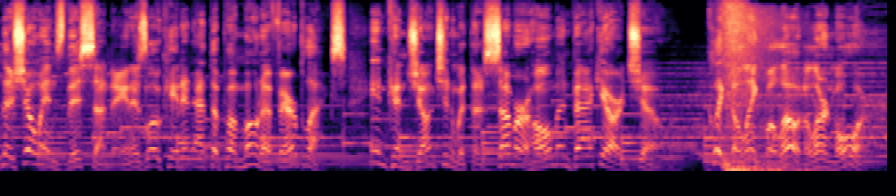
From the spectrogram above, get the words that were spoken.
The show ends this Sunday and is located at the Pomona Fairplex in conjunction with the Summer Home and Backyard Show. Click the link below to learn more.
